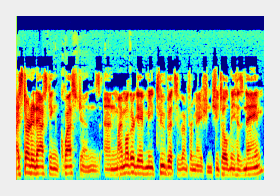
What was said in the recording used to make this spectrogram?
I started asking questions and my mother gave me two bits of information. She told me his name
